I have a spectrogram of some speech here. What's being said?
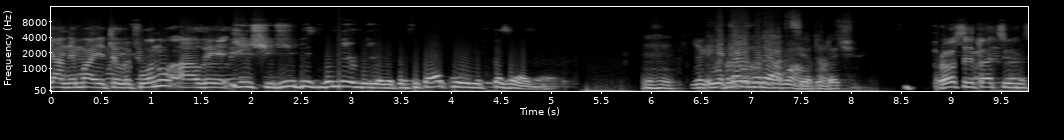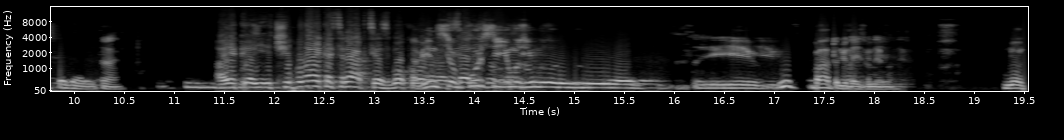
я не маю телефону, але інші люди дзвонили йому про ситуацію, не сказали. Угу. Як Яка його реакція, до речі? Про ситуацію не сказали. Так. А яка, чи була якась реакція з боку? А він все в курсі, йому дзвонили і, і багато людей дзвонило. Ну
